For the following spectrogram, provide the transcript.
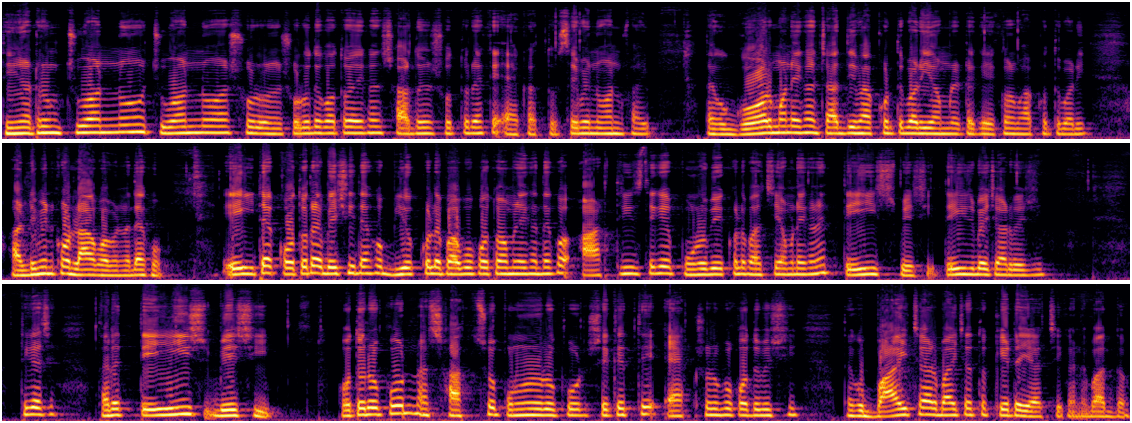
তিন আঠারো চুয়ান্ন চুয়ান্ন আর ষোলো, ষোলোতে কত হয় এখানে? সাত হাজার সত্তর একে একাত্তর সেভেন ওয়ান ফাইভ দেখো, গড় মানে এখানে চার দিয়ে ভাগ করতে পারি, আমরা এটাকে এখন ভাগ করতে পারি। আলটিমেট কোনো লাভ হবে না। দেখো, এইটা কতটা বেশি? দেখো, বিয়োগ করলে পাবো কত? আমরা এখানে দেখো, আটত্রিশ থেকে পনেরো বিয়োগ করলে পাচ্ছি আমরা এখানে তেইশ বেশি, তেইশ বাই চার বেশি। ঠিক আছে? তাহলে তেইশ বেশি কতর ওপর না, সাতশো পনেরোর ওপর সেক্ষেত্রে একশোর ওপর কত বেশি? দেখো, বাই চার বাই চার তো কেটে যাচ্ছে এখানে দাও।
